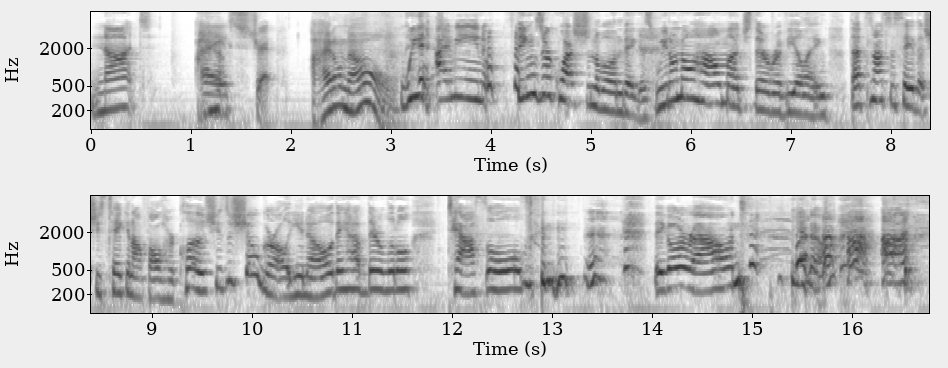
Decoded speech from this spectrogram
not a strip I don't know. We, I mean, things are questionable in Vegas. We don't know how much they're revealing. That's not to say that she's taken off all her clothes. She's a showgirl, you know. They have their little tassels. they go around, you know. Uh,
